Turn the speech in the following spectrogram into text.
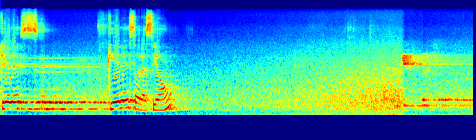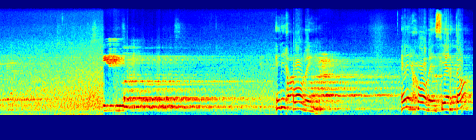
¿Quieres ¿Quieres oración? Eres joven. Eres joven, ¿cierto?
